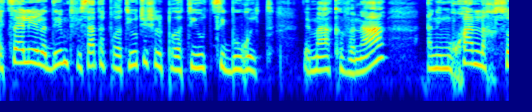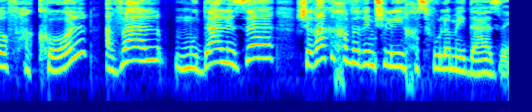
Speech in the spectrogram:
אצל ילדים תפיסת הפרטיות היא של פרטיות ציבורית. למה הכוונה? אני מוכן לחשוף הכל, אבל מודע לזה שרק החברים שלי ייחשפו למידע הזה.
